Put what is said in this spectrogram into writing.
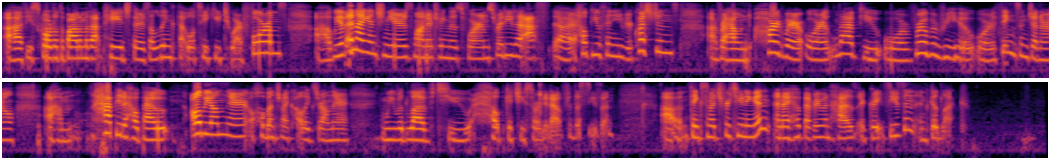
Uh, if you scroll to the bottom of that page, there's a link that will take you to our forums. Uh, we have NI engineers monitoring those forums, ready to ask, uh, help you with any of your questions around hardware or LabVIEW or RoboRio or things in general. Um, happy to help out. I'll be on there, a whole bunch of my colleagues are on there, and we would love to help get you sorted out for this season. Um, thanks so much for tuning in, and I hope everyone has a great season and good luck.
